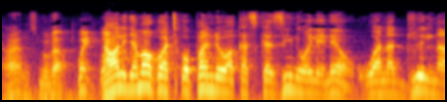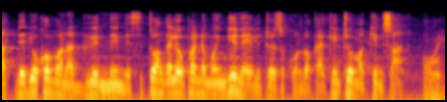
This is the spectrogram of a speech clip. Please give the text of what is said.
All right, let's move out. Wait, Na wale jamaa wako katika upande wa kaskazini wa ile eneo wana drill na hatujajua kwamba wana drill nini. Sisi tuangalie upande mwingine ili tuweze kuondoka, lakini tuwe makini sana. Wait.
